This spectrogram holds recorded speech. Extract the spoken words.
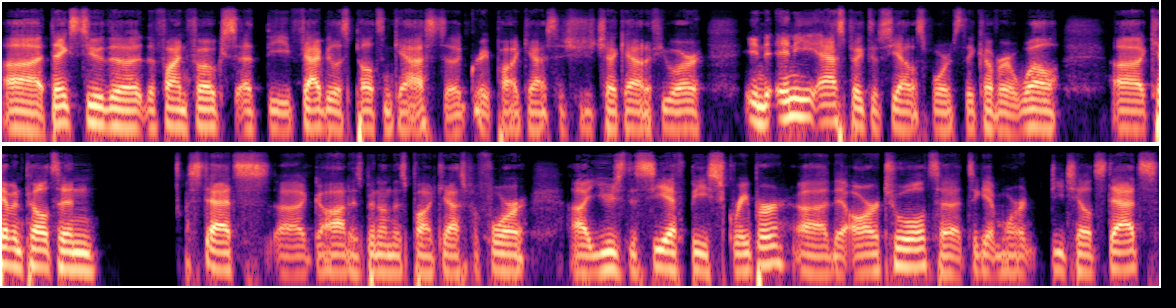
Uh, thanks to the the fine folks at the fabulous Pelton Cast, a great podcast that you should check out if you are in any aspect of Seattle sports. They cover it well. Uh, Kevin Pelton, stats uh, God has been on this podcast before. Uh, used the CFB scraper, uh, the R tool, to to get more detailed stats.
